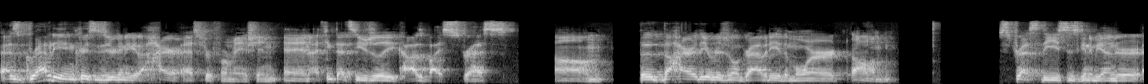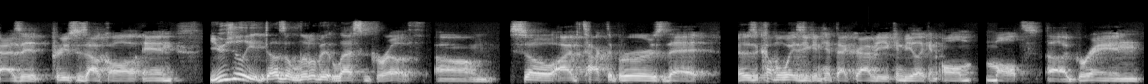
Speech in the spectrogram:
As gravity increases, you're going to get a higher ester formation. And I think that's usually caused by stress. Um, the, the higher the original gravity, the more um, stress the yeast is going to be under as it produces alcohol. And usually it does a little bit less growth. Um, so I've talked to brewers that there's a couple ways you can hit that gravity. It can be like an all malt uh, grain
